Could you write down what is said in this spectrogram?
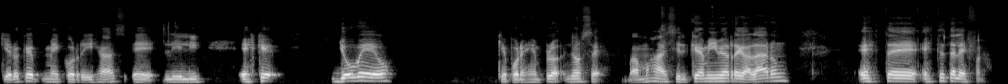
quiero que me corrijas, eh, Lili, es que yo veo que, por ejemplo, no sé, vamos a decir que a mí me regalaron este, este teléfono.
